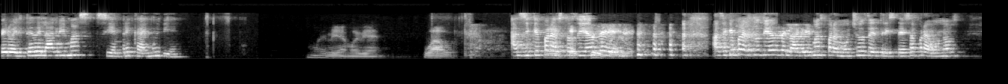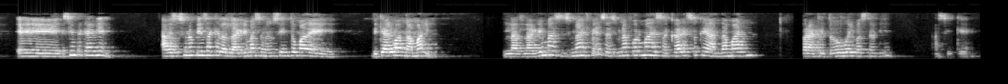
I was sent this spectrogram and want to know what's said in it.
pero el té de lágrimas siempre cae muy bien. Muy bien, muy bien. Wow. Así que para estos días de así que para estos días de lágrimas, para muchos de tristeza, para unos, eh, siempre cae bien. A veces uno piensa que las lágrimas son un síntoma de, de que algo anda mal, las lágrimas es una defensa, es una forma de sacar eso que anda mal para que todo vuelva a estar bien. Así que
